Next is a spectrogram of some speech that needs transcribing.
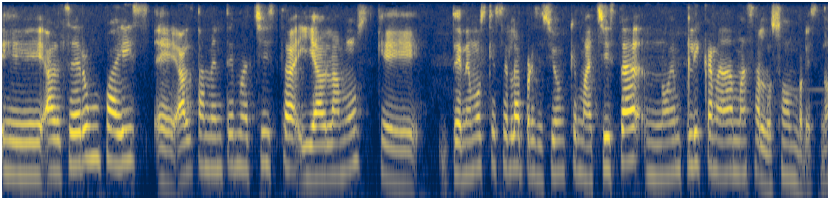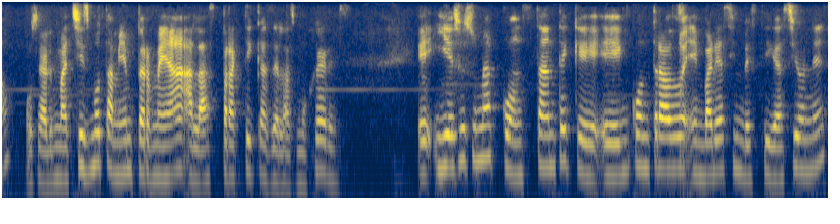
eh, al ser un país eh, altamente machista y hablamos que tenemos que hacer la precisión que machista no implica nada más a los hombres, ¿no? O sea, el machismo también permea a las prácticas de las mujeres. Eh, y eso es una constante que he encontrado en varias investigaciones,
